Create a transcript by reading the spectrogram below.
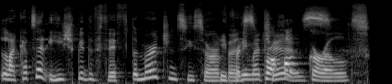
like I've said, he should be the fifth emergency service pretty much for hot girls.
